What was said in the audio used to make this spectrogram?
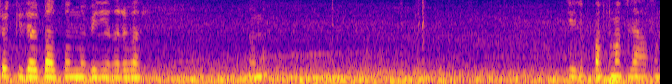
Çok güzel balkon mobilyaları var. Ama gelip bakmak lazım.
